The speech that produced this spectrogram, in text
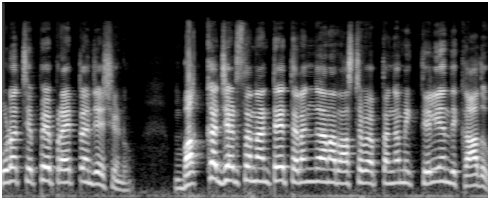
కూడా చెప్పే ప్రయత్నం చేసిండు. బక్క జడ్సన్ అంటే తెలంగాణ రాష్ట్ర వ్యాప్తంగా మీకు తెలియంది కాదు.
